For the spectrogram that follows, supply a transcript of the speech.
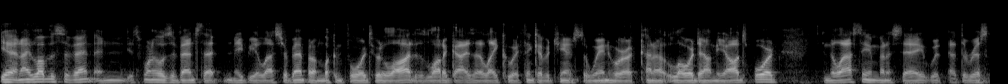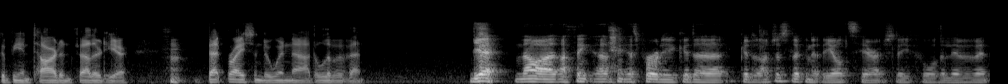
Yeah, and I love this event, and it's one of those events that may be a lesser event, but I'm looking forward to it a lot. There's a lot of guys I like who I think have a chance to win, who are kind of lower down the odds board. And the last thing I'm going to say, with, at the risk of being tarred and feathered here, hmm. bet Bryson to win uh, the LIV event. Yeah, no, I, I, think I think that's probably a good uh, good. I'm just looking at the odds here actually for the LIV event.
